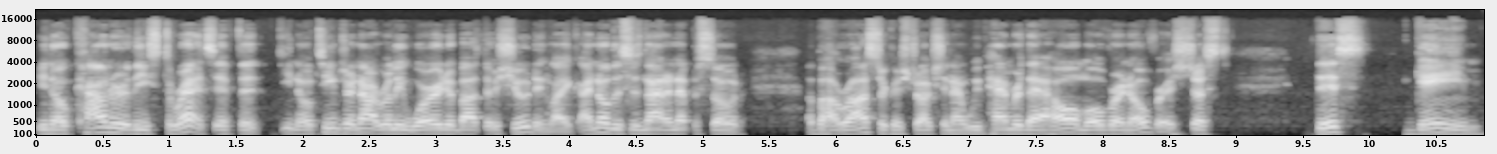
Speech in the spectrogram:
you know counter these threats if the you know teams are not really worried about their shooting. Like I know this is not an episode about roster construction and we've hammered that home over and over. It's just this game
